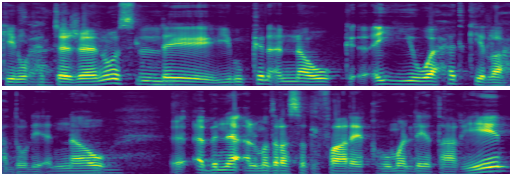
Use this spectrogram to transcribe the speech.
كاين واحد التجانس اللي يمكن أنه أي واحد كيلاحظوا لأنه أبناء المدرسة الفريق هما اللي طاغيين.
